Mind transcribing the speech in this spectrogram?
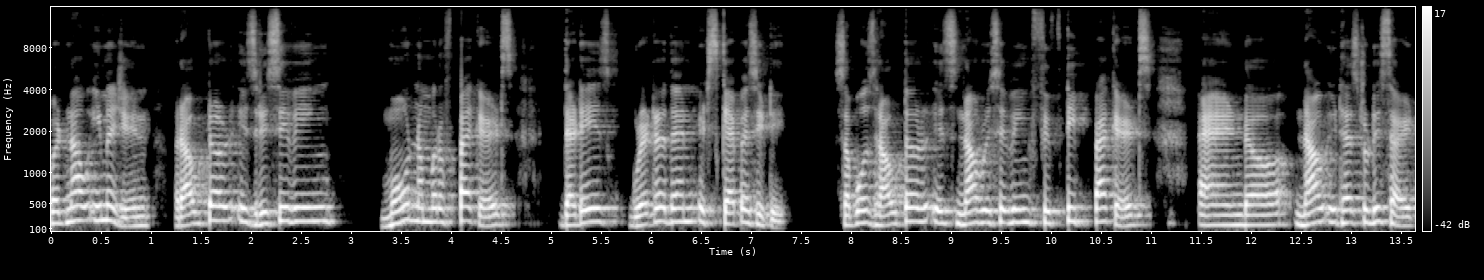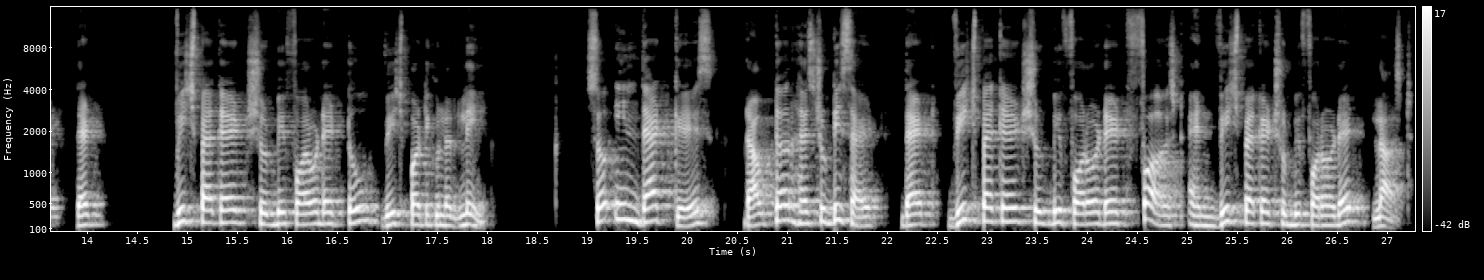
But now imagine router is receiving more number of packets that is greater than its capacity. Suppose router is now receiving 50 packets and uh, now it has to decide that which packet should be forwarded to which particular link. So in that case, router has to decide that which packet should be forwarded first and which packet should be forwarded last.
